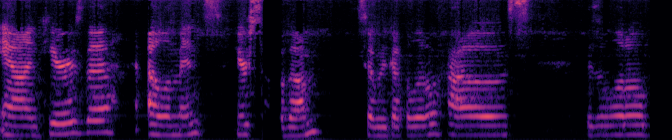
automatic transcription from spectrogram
And here's the elements. Here's some of them. So we've got the little house. There's a little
